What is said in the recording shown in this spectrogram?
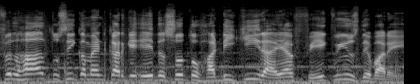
ਫਿਲਹਾਲ ਤੁਸੀਂ ਕਮੈਂਟ ਕਰਕੇ ਇਹ ਦੱਸੋ ਤੁਹਾਡੀ ਕੀ رائے ਹੈ ਫੇਕ ਵਿਊਜ਼ ਦੇ ਬਾਰੇ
